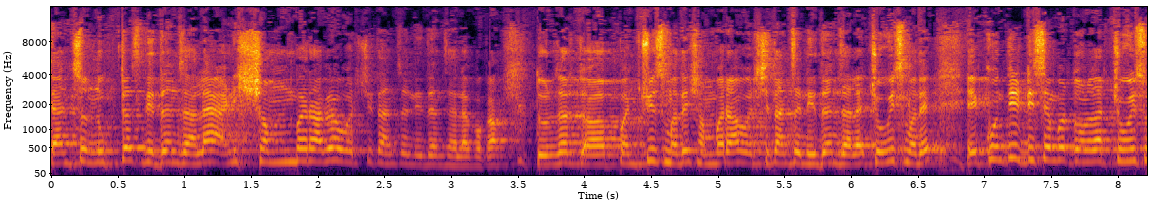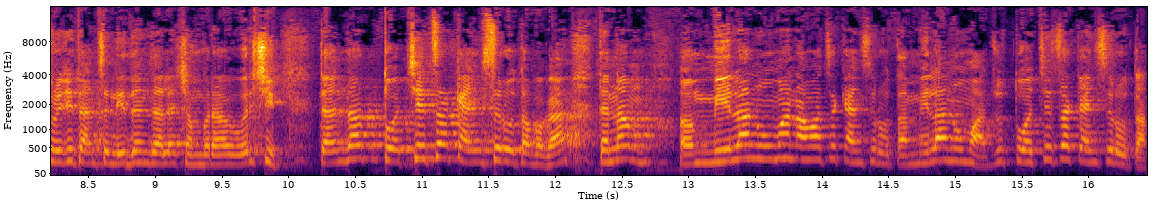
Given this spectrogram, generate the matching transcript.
त्यांचं नुकतंच निधन झालंय आणि शंभराव्या वर्षी त्यांचं निधन झालं बघा. दोन हजार पंचवीसमध्ये शंभराव्या वर्षी त्यांचं निधन झालंय. चोवीसमध्ये एकोणतीस डिसेंबर दोन हजार चोवीस रोजी त्यांचं निधन झालं शंभराव्या वर्षी. त्यांना त्वचेचा कॅन्सर होता बघा. त्यांना मेलानोमा नावाचा कॅन्सर होता. मेलानोमा जो त्वचेचा कॅन्सर होता.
